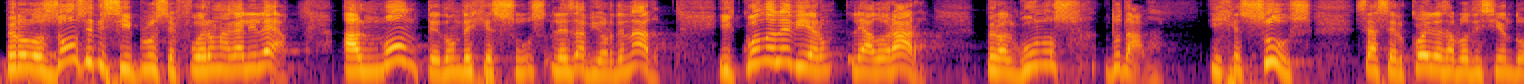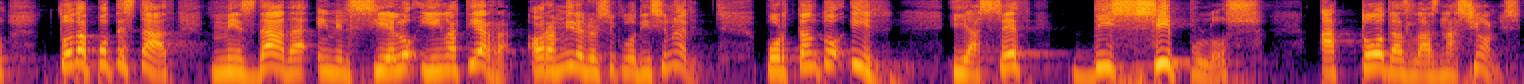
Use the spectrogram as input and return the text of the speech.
pero los once discípulos se fueron a Galilea, al monte donde Jesús les había ordenado. Y cuando le vieron, le adoraron, pero algunos dudaban. Y Jesús se acercó y les habló diciendo, toda potestad me es dada en el cielo y en la tierra. Ahora mira el versículo 19. Por tanto, id y haced discípulos a todas las naciones,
